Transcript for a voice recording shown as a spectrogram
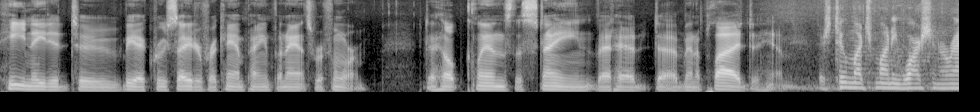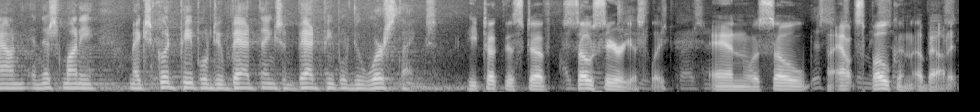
he needed to be a crusader for campaign finance reform to help cleanse the stain that had uh, been applied to him. There's too much money washing around, and this money makes good people do bad things and bad people do worse things. He took this stuff so seriously and was so uh, outspoken about it.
